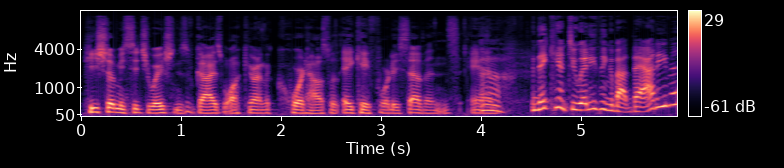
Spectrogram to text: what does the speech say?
he showed me situations of guys walking around the courthouse with AK 47s. And Ugh. And they can't do anything about that, even.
